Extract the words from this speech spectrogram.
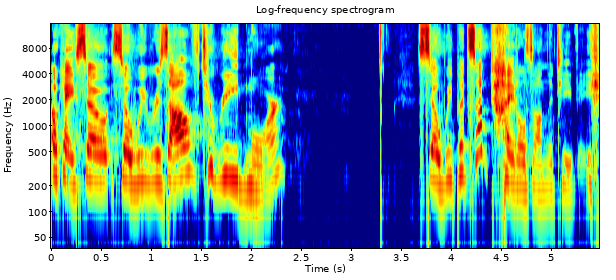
okay, so, so we resolved to read more. So we put subtitles on the TV.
